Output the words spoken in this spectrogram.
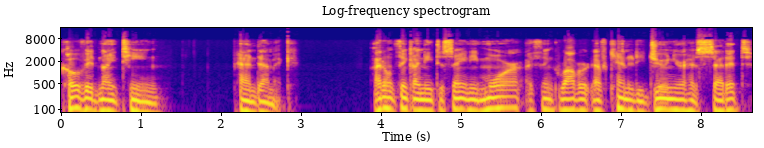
COVID 19 pandemic. I don't think I need to say any more. I think Robert F. Kennedy Jr. has said it.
